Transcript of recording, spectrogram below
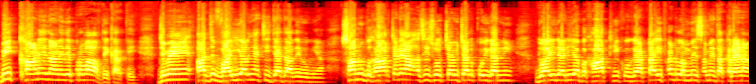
ਵੀ ਖਾਣੇ ਦਾਣੇ ਦੇ ਪ੍ਰਭਾਵ ਦੇ ਕਰਕੇ। ਜਿਵੇਂ ਅੱਜ ਵਾਈ ਵਾਲੀਆਂ ਚੀਜ਼ਾਂ ਜ਼ਿਆਦਾ ਹੋ ਗਈਆਂ। ਸਾਨੂੰ ਬੁਖਾਰ ਚੜਿਆ, ਅਸੀਂ ਸੋਚਿਆ ਵੀ ਚੱਲ ਕੋਈ ਗੱਲ ਨਹੀਂ, ਦਵਾਈ ਲੈ ਲਈ ਆ, ਬੁਖਾਰ ਠੀਕ ਹੋ ਗਿਆ, ਟਾਈਫਾਇਡ ਲੰਮੇ ਸਮੇਂ ਤੱਕ ਰਹਿਣਾ,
